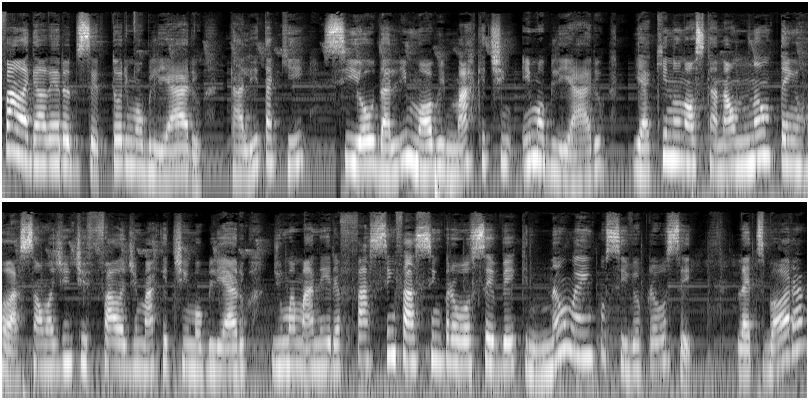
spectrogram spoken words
Fala galera do setor imobiliário, Talita aqui, CEO da Limob Marketing Imobiliário, e aqui no nosso canal não tem enrolação, a gente fala de marketing imobiliário de uma maneira facinho facinho para você ver que não é impossível para você. Let's bora?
